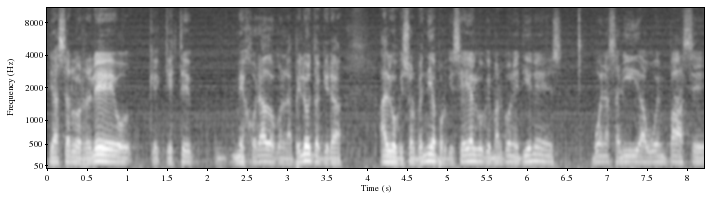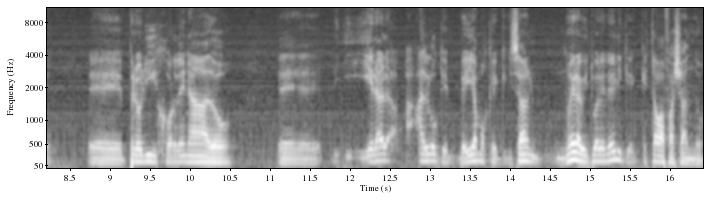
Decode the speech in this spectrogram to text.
de hacer los relevos, que, que esté mejorado con la pelota, que era algo que sorprendía, porque si hay algo que Marcone tiene es buena salida, buen pase, eh, prolijo, ordenado. eh, y, era algo que veíamos que quizá no era habitual en él y que, que estaba fallando.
